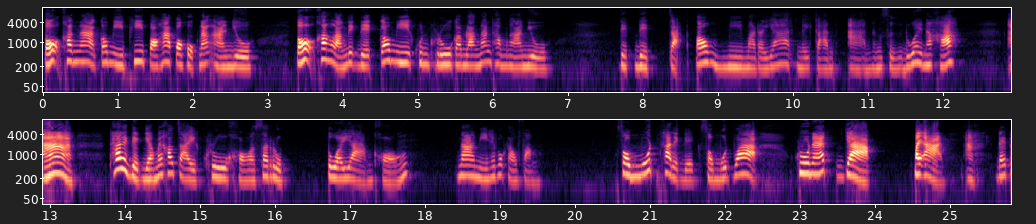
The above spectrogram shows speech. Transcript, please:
โต๊ะข้างหน้าก็มีพี่ป .5 ป .6 นั่งอ่านอยู่ โต๊ะข้างหลังเด็กๆ ก็มีคุณครูกำลังนั่งทำงานอยู่ เด็กๆจะต้องมีมารยาทในการอ่านหนังสือด้วยนะคะอ่าถ้าเด็กๆยังไม่เข้าใจครูขอสรุปตัวอย่างของหน้านี้ให้พวกเราฟัง สมมุติค่ะเด็กๆ สมมุติว่า ครูแนทอยากไปอ่านอะได้ไป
